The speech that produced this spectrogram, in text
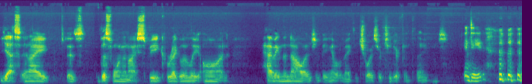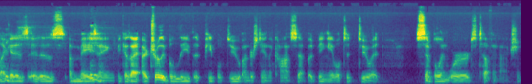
Yes, and I, as this one and I speak regularly on having the knowledge and being able to make the choice are two different things. Indeed. like it is, it is amazing because I, I truly believe that people do understand the concept, but being able to do it simple in words, tough in action,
